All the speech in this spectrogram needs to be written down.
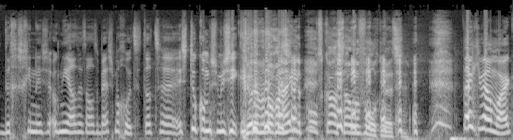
De geschiedenis is ook niet altijd al te best, maar goed, dat is toekomstmuziek. Kunnen we nog een hele podcast over volkletsen? Dankjewel, Mark.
